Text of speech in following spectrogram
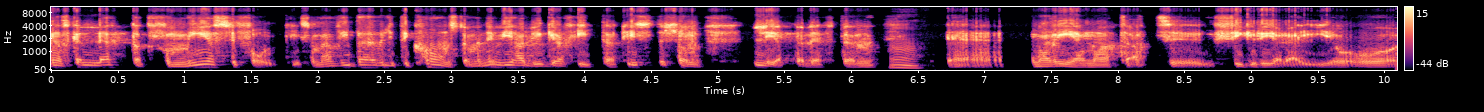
ganska lätt att få med sig folk. Liksom. Ja, vi behöver lite konst. Men vi hade ju graffitiartister som letade efter en, Mm. eh, en arena att, att eh, figurera i och, och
